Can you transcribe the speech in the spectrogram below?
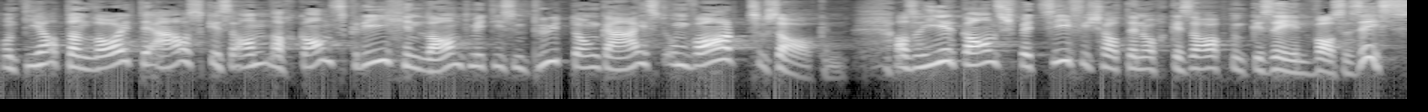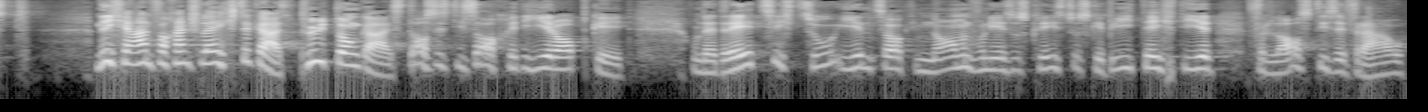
und die hat dann Leute ausgesandt nach ganz Griechenland mit diesem Pythongeist, um wahr zu sagen. Also hier ganz spezifisch hat er noch gesagt und gesehen, was es ist. Nicht einfach ein schlechter Geist, Pythongeist, das ist die Sache, die hier abgeht. Und er dreht sich zu ihr und sagt, im Namen von Jesus Christus gebiete ich dir, verlass diese Frau.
